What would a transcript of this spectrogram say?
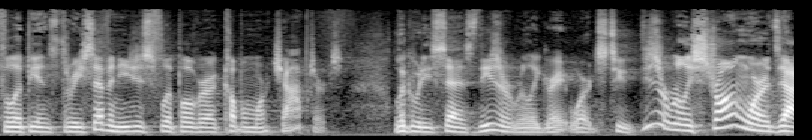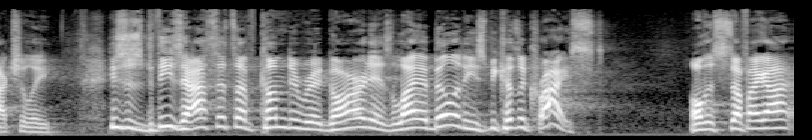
Philippians 3 7, you just flip over a couple more chapters. Look what he says. These are really great words, too. These are really strong words, actually. He says, But these assets I've come to regard as liabilities because of Christ. All this stuff I got,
